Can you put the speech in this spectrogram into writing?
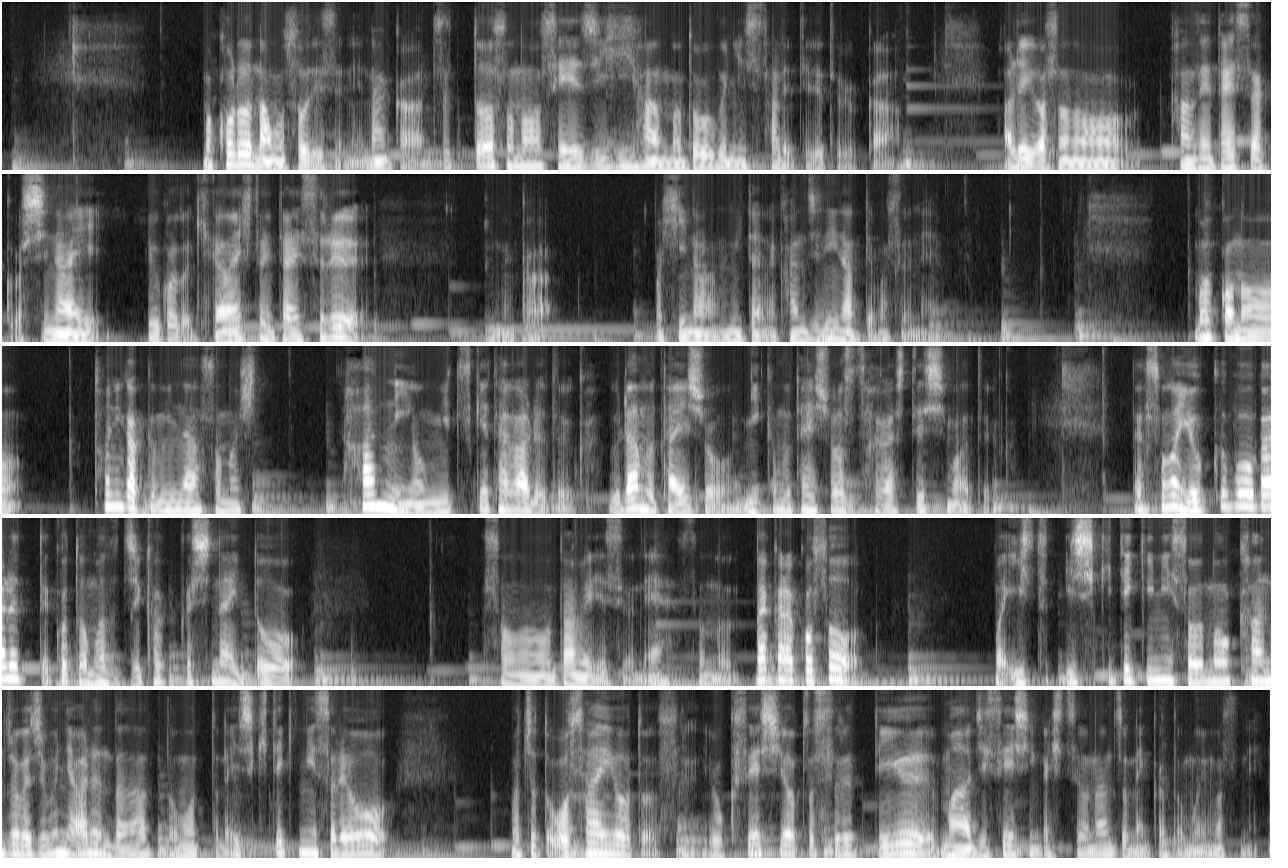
まあ、コロナもそうですよね。なんかずっとその政治批判の道具にされてるというかあるいはその感染対策をしない言うことを聞かない人に対するなんか、ま、非難みたいな感じになってますよね。まあ、このとにかくみんなその犯人を見つけたがるというか恨む対象憎む対象を探してしまうというか。だからその欲望があるってことをまず自覚しないとそのダメですよね。そのだからこそ、まあ、意識的にその感情が自分にあるんだなと思ったら意識的にそれを、まあ、ちょっと抑えようとする抑制しようとするっていう、まあ、自制心が必要なんじゃないかと思いますね、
